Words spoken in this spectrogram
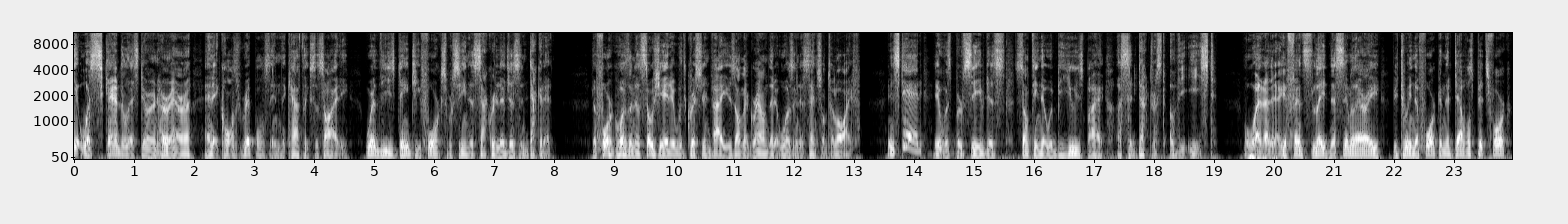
it was scandalous during her era and it caused ripples in the Catholic society, where these dainty forks were seen as sacrilegious and decadent. The fork wasn't associated with Christian values on the ground that it wasn't essential to life. Instead, it was perceived as something that would be used by a seductress of the East. Whether the offense laid in the similarity between the fork and the devil's pitchfork,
